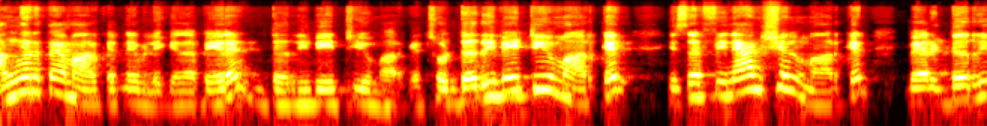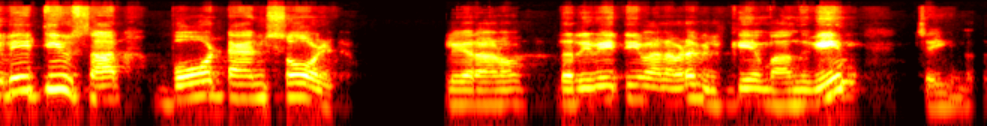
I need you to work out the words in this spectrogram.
അങ്ങനത്തെ മാർക്കറ്റിനെ വിളിക്കുന്ന പേര് derivative market so derivative market is a financial market where derivatives are bought and sold clear ആണോ? ഡെറിവേറ്റീവ് ആണ് അവിടെ വിൽക്കുകയും വാങ്ങുകയും ചെയ്യുന്നത്.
